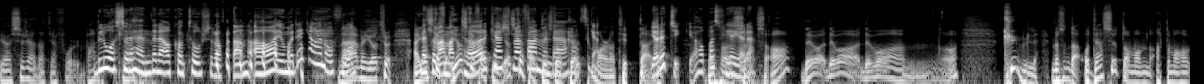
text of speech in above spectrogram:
jag är så rädd att jag får valkar. Blåser i händerna av kontorsråttan. Ja, jo men det kan man nog få. Nej, men jag tror... Nej, Men jag som ska, jag amatör ska faktiskt, kanske jag ska man får faktiskt använda åka upp handskar. imorgon och titta. Ja, det tycker jag. Hoppas fler gör det. Så, ja, det var, det var, det var ja, kul med sånt där. Och dessutom om att de har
